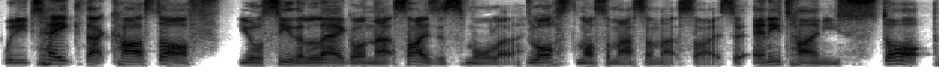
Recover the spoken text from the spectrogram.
When you take that cast off, you'll see the leg on that size is smaller, lost muscle mass on that size. So anytime you stop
